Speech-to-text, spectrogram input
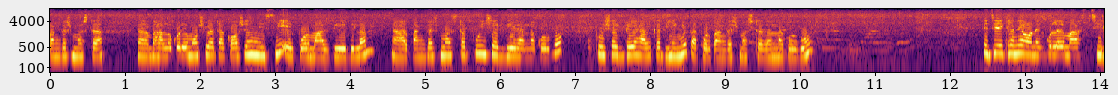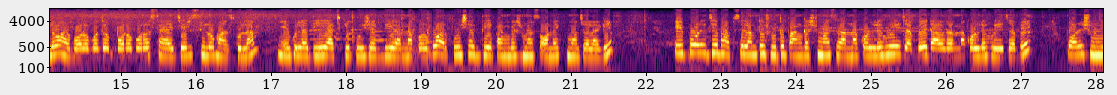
পাঙ্গাস মাছটা ভালো করে মশলাটা কষাই নিছি, এরপর মাছ দিয়ে দিলাম। আর পাঙ্গাস মাছটা পুঁই শাক দিয়ে রান্না করব। পুঁই শাক দিয়ে হালকা ভেঙে তারপর পাঙ্গাস মাছটা রান্না করব। এই যে এখানে অনেকগুলাই মাছ ছিল, আর বড় বড় বড় বড় সাইজের ছিল মাছগুলা। এগুলা দিয়ে আজকে পুঁই শাক দিয়ে রান্না করব। আর পুঁই শাক দিয়ে পাঙ্গাস মাছ অনেক মজা লাগে। এরপরে যে ভাবছিলাম তো শুধু পাঙ্গাস মাছ রান্না করলে হয়ে যাবে, ডাল রান্না করলে হয়ে যাবে। পরে শুনি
